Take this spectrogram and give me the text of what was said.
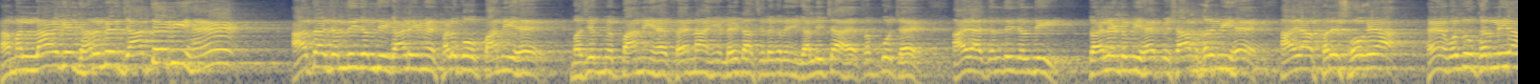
हम अल्लाह के घर में जाते भी हैं। आता जल्दी जल्दी गाड़ी में खड़को पानी है। मस्जिद में पानी है, फैना ही, लाइटा से लग रही गालीचा है, सब कुछ है। आया जल्दी जल्दी। टॉयलेट भी है, पेशाब घर भी है। आया, फ्रेश हो गया, है, वज़ू कर लिया।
